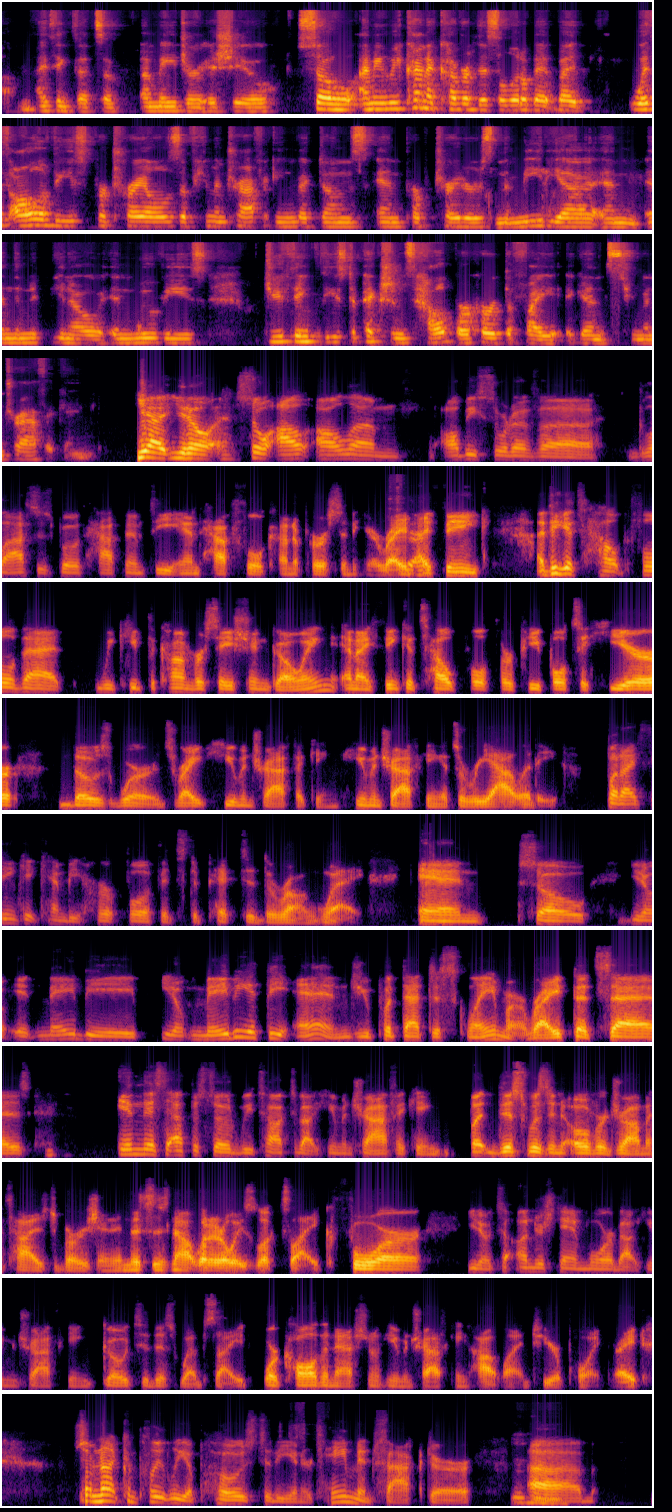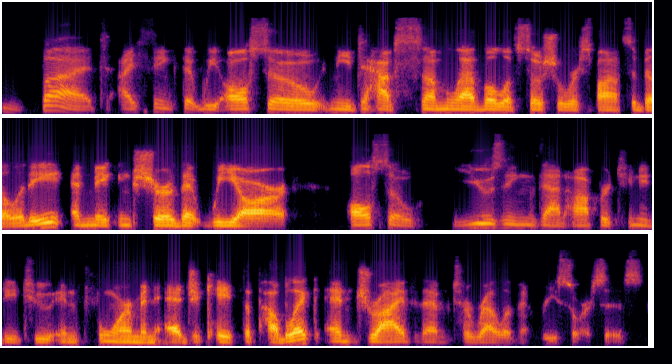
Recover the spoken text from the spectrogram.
Um, i think that's a, a major issue. So i mean we kind of covered this a little bit but with all of these portrayals of human trafficking victims and perpetrators in the media and in the you know in movies do you think these depictions help or hurt the fight against human trafficking? Yeah, you know, so I'll I'll um I'll be sort of a glass is both half empty and half full kind of person here, right? Sure. I think I think it's helpful that we keep the conversation going and I think it's helpful for people to hear those words, right? Human trafficking, human trafficking, it's a reality. But I think it can be hurtful if it's depicted the wrong way. And so you know it may be you know maybe at the end you put that disclaimer right that says in this episode we talked about human trafficking but this was an over dramatized version and this is not what it always looks like for you know to understand more about human trafficking go to this website or call the national human trafficking hotline to your point right so i'm not completely opposed to the entertainment factor mm-hmm. um, but i think that we also need to have some level of social responsibility and making sure that we are also using that opportunity to inform and educate the public and drive them to relevant resources.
